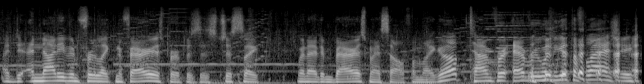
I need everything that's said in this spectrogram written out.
I d- and not even for like nefarious purposes, just like when I'd embarrass myself. I'm like, oh, time for everyone to get the flashy.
